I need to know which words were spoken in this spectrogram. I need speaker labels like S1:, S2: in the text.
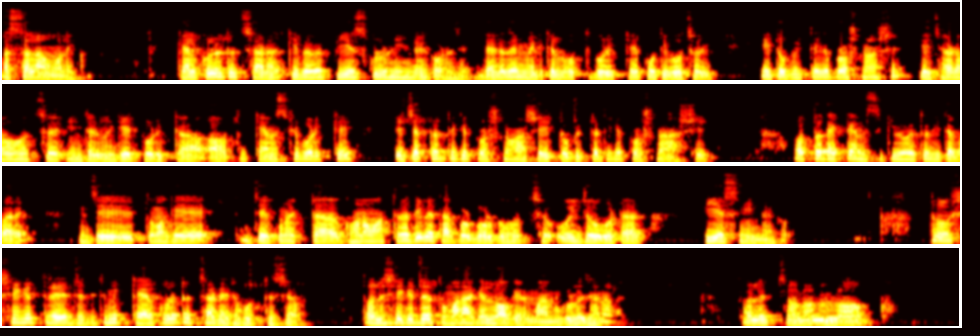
S1: আসসালামু আলাইকুম। ক্যালকুলেটর ছাড়া কীভাবে পিএসগুলো নির্ণয় করা যায়? দেখা যায় মেডিকেল ভর্তি পরীক্ষায় প্রতি বছরই এই টপিক থেকে প্রশ্ন আসে। এছাড়াও হচ্ছে ইন্টারমিডিয়েট পরীক্ষা অর্থাৎ কেমিস্ট্রি পরীক্ষায় এই চ্যাপ্টার থেকে প্রশ্ন আসে, এই টপিকটা থেকে প্রশ্ন আসে। অর্থাৎ একটা এমসিকিউ হয়তো দিতে পারে যে তোমাকে যে কোনো একটা ঘনমাত্রা দিবে, তারপর বলব হচ্ছে ওই যৌগটার পিএস নির্ণয় করো। তো সেক্ষেত্রে যদি তুমি ক্যালকুলেটর ছাড়া এটা করতে চাও, তাহলে সেক্ষেত্রে তোমার আগে লগের মানগুলো জানা লাগবে। তাহলে চলো লগ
